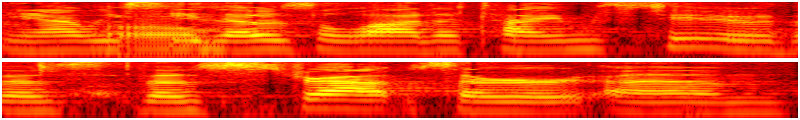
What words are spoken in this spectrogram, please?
Yeah, we see Um, those a lot of times too. Those, those straps are, um,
